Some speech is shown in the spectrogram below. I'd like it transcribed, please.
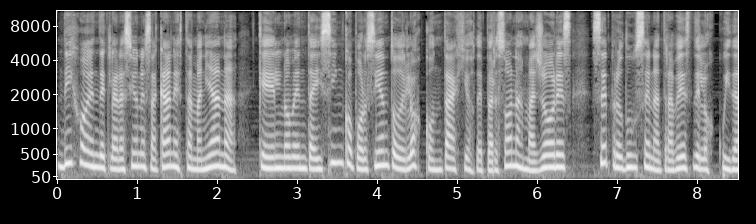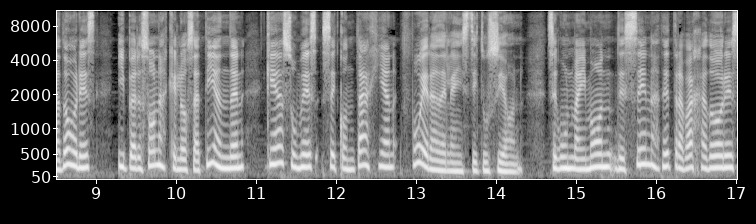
dijo en declaraciones acá en esta mañana que el 95% de los contagios de personas mayores se producen a través de los cuidadores y personas que los atienden, que a su vez se contagian fuera de la institución. Según Maimón, decenas de trabajadores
